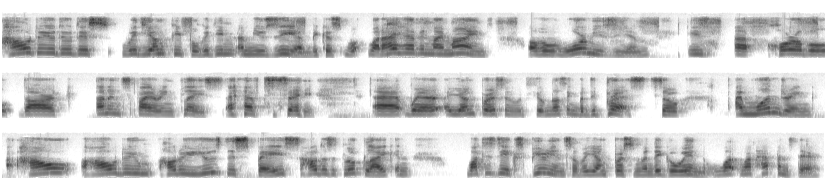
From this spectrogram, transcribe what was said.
how do you do this with young people within a museum? Because w- what I have in my mind of a war museum is a horrible, dark, uninspiring place, I have to say, uh, where a young person would feel nothing but depressed. So, I'm wondering how how do you how do you use this space? How does it look like, and what is the experience of a young person when they go in? What what happens there?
